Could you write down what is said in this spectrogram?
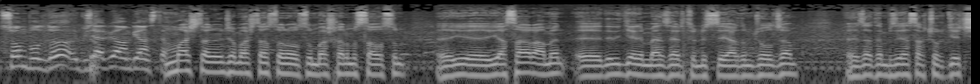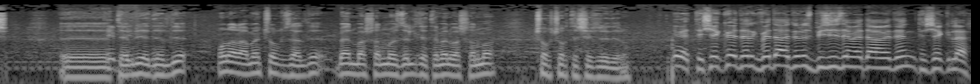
son buldu. Güzel bir ambiyanstı. Maçtan önce maçtan sonra olsun başkanımız sağ olsun e, yasağa rağmen e, dedi gelin ben her türlü size yardımcı olacağım. E, zaten bize yasak çok geç e, tebliğ edildi. Ona rağmen çok güzeldi. Ben başkanıma özellikle temel başkanıma çok çok teşekkür ediyorum. Evet teşekkür ederek veda ediyoruz. Bizi izlemeye devam edin. Teşekkürler.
